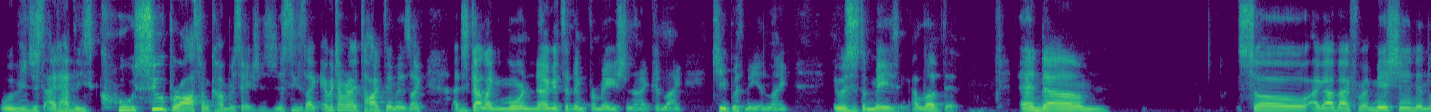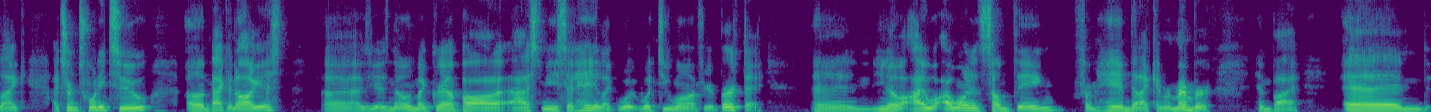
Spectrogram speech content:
we would just I'd have these cool, super awesome conversations. Just these like every time I talked to him, it's like I just got like more nuggets of information that I could like keep with me, and like it was just amazing. I loved it, and um, so I got back from my mission, and like I turned 22 um back in August, uh, as you guys know. And my grandpa asked me, he said, Hey, like, what, what do you want for your birthday? And, you know, I, I wanted something from him that I can remember him by. And,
